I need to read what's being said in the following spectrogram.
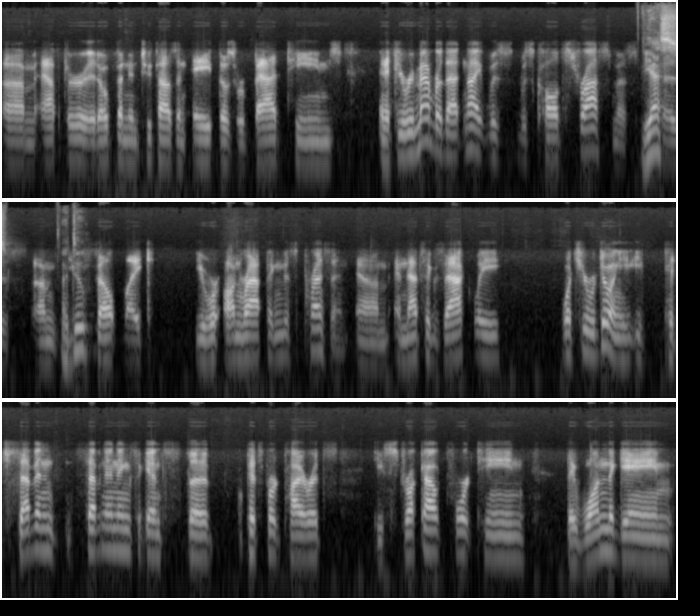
um, after it opened in 2008. Those were bad teams. And if you remember, that night was, was called Strasmus Yes, um, I you do. felt like you were unwrapping this present. Um, and that's exactly what you were doing. He, he pitched seven seven innings against the Pittsburgh Pirates. He struck out 14. They won the game.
